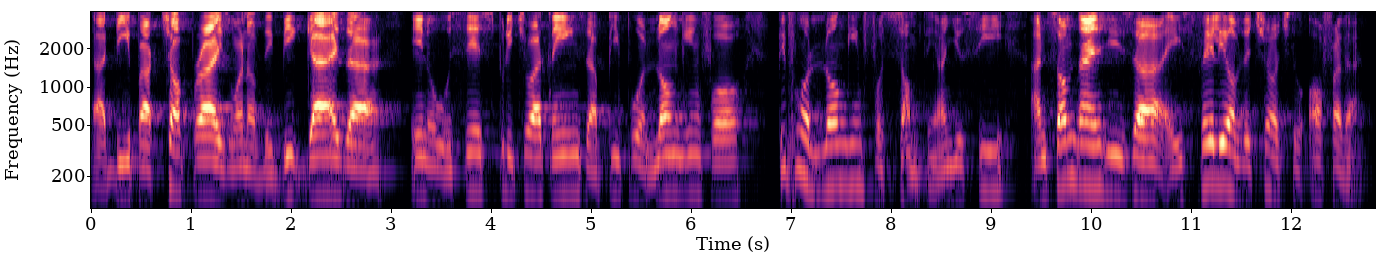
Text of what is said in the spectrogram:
uh, Deepak Chopra is one of the big guys that you know, we say spiritual things that people are longing for. People are longing for something, and you see, and sometimes it's, uh, it's failure of the church to offer that.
